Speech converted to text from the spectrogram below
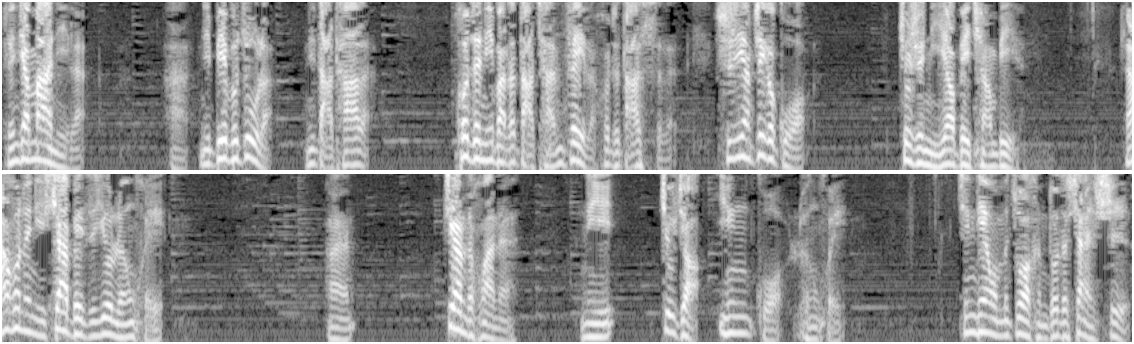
人家骂你了啊，你憋不住了，你打他了，或者你把他打残废了，或者打死了，实际上这个果就是你要被枪毙。然后呢，你下辈子又轮回啊，这样的话呢？你就叫因果轮回。今天我们做很多的善事，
